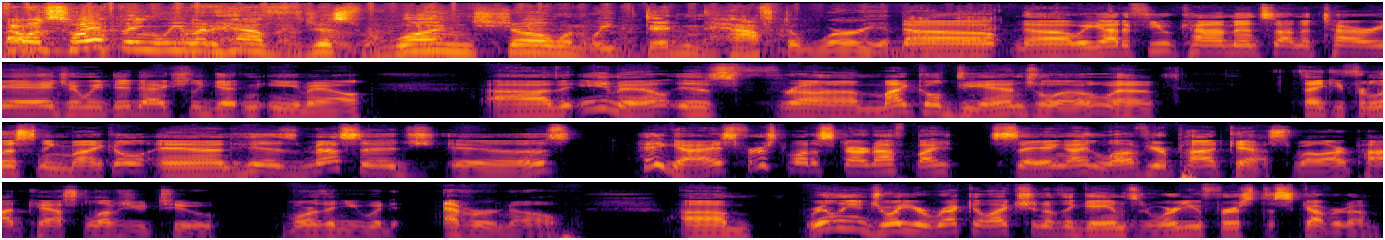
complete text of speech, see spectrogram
I was hoping we would have just one show when we didn't have to worry about No, that. no, we got a few comments on Atari Age, and we did actually get an email. Uh, the email is from Michael D'Angelo. Uh, thank you for listening, Michael. And his message is Hey guys, first want to start off by saying I love your podcast. Well, our podcast loves you too, more than you would ever know. Um, really enjoy your recollection of the games and where you first discovered them.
